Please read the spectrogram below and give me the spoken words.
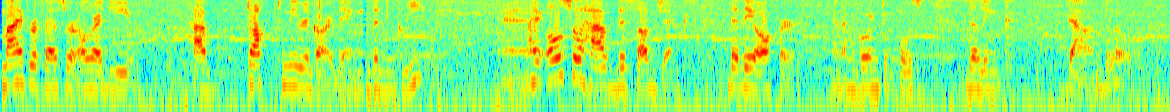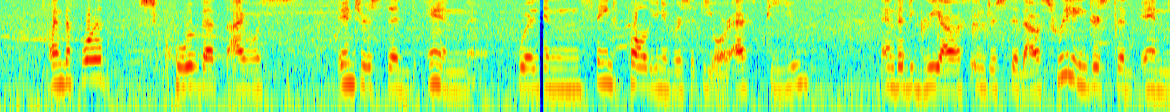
My professor already have talked to me regarding the degree. And I also have the subjects that they offer and I'm going to post the link down below. And the fourth school that I was interested in was in St. Paul University or SPU and the degree I was interested I was really interested in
